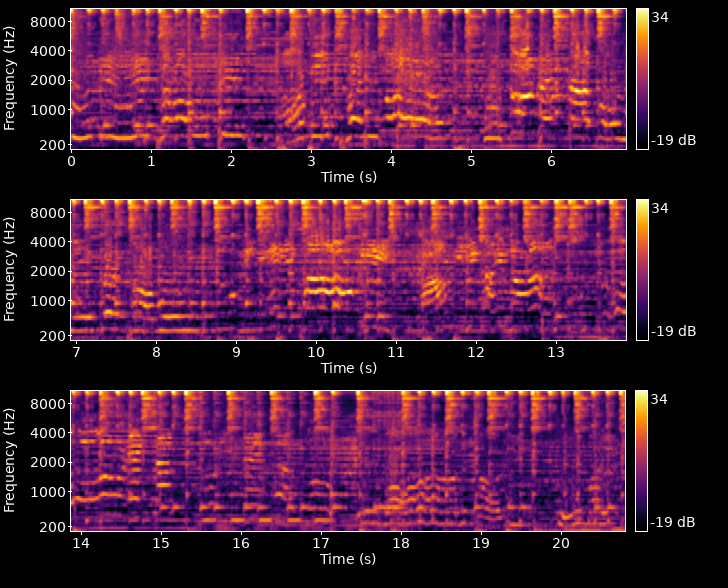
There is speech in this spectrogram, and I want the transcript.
তুমি খাও কি? আমি খাই মা তোমার একটা বলে দেখাবো। তোমায়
